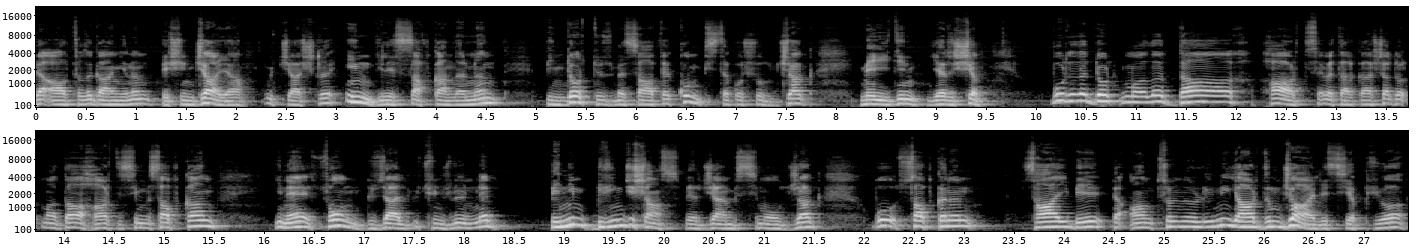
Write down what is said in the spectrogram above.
Ve altılı Ganyan'ın 5. aya 3 yaşlı İngiliz safkanlarının 1400 mesafe kum piste koşulacak meydin yarışı. Burada da 4 numaralı Da Hard. Evet arkadaşlar 4 numaralı Da Hard isimli safkan yine son güzel üçüncülüğüne benim birinci şans vereceğim isim olacak. Bu safkanın sahibi ve antrenörlüğünü yardımcı ailesi yapıyor.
